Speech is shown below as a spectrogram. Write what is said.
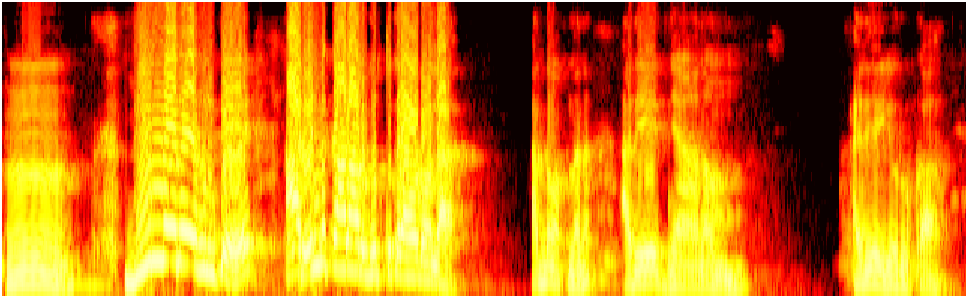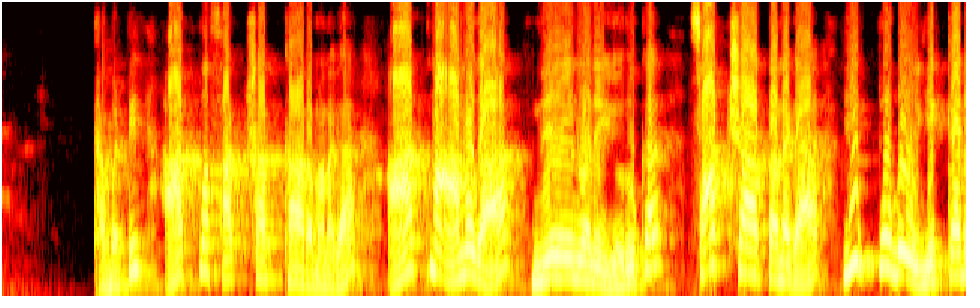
హ్మ్. దీనిలోనే ఉంటే ఆ రెండు కాలాలు గుర్తుకు రావడం వల్ల అర్థమవుతుందనా? అదే జ్ఞానం. అదే ఎరుక. కాబట్టి ఆత్మ సాక్షాత్కారం అనగా ఆత్మ అనగా నేను అనే ఎరుక సాక్షాత్ అనగా ఇప్పుడు ఇక్కడ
